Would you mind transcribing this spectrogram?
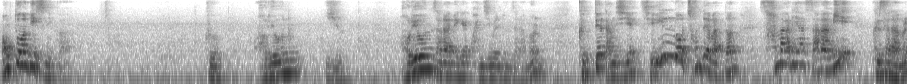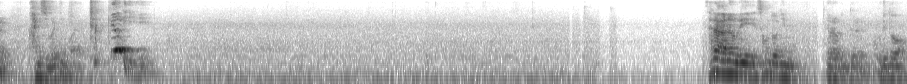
엉뚱한 데 있으니까. 그 어려운 이유, 어려운 사람에게 관심을 둔 사람은 그때 당시에 제일로 천대받던 사마리아 사람이 그 사람을 관심을 둔 거예요. 특별히. 사랑하는 우리 성도님 여러분들, 우리도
